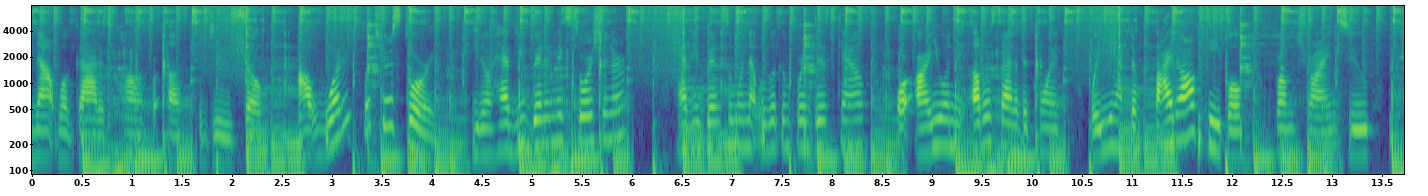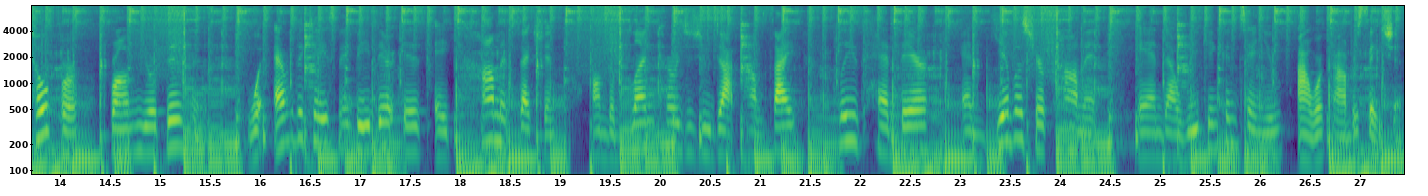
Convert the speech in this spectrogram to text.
not what God is calling for us to do. So, uh, what, what's your story? You know, have you been an extortioner? Have you been someone that was looking for a discount? Or are you on the other side of the coin where you have to fight off people from trying to pilfer from your business? Whatever the case may be, there is a comment section on the blenencouragesyou.com site. Please head there and give us your comment, and uh, we can continue our conversation.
